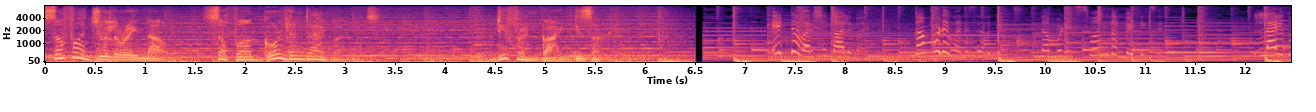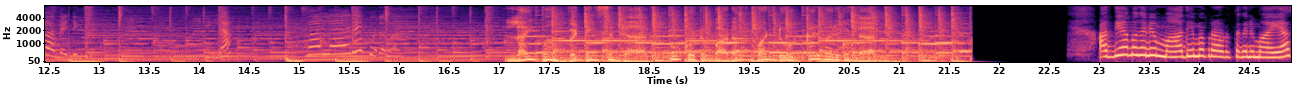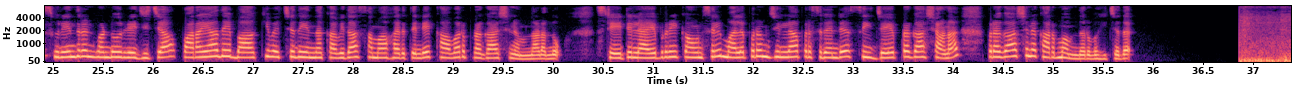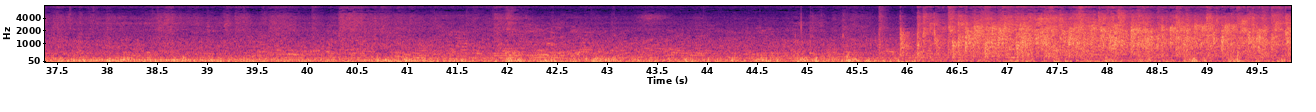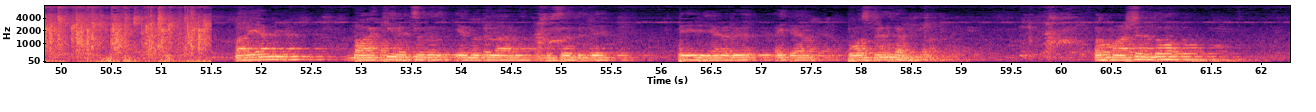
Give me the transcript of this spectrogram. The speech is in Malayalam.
Safa Jewelry now. Safa Golden Diamonds. Different by design. എട്ട് വർഷക്കാലമായി നമ്മുടെ മനസ്സറിഞ്ഞ നമ്മുടെ സ്വന്തം wedding centre Laiba wedding centre വില വളരെ കുറവാണ് ലൈബ വെഡിങ് സെന്റർ പൂക്കോട്ടുംപാടം വണ്ടൂർ കരുവാരുകൊണ്ട് അധ്യാപകനും മാധ്യമപ്രവർത്തകനുമായ സുരേന്ദ്രൻ വണ്ടൂർ രചിച്ച പറയാതെ ബാക്കി വെച്ചത് എന്ന കവിതാ സമാഹാരത്തിന്റെ കവർ പ്രകാശനം നടന്നു. സ്റ്റേറ്റ് ലൈബ്രറി കൗൺസിൽ മലപ്പുറം ജില്ലാ പ്രസിഡന്റ് സി ജയപ്രകാശാണ് പ്രകാശന കർമ്മം നിർവഹിച്ചത്. പറയാൻ ബാക്കി വെച്ചത് എന്നുള്ളതാണ് പുസ്തകത്തിന്റെ പേര്. ഞാനത് അതിന്റെ പോസ്റ്ററിൽ കണ്ടിട്ടില്ല. അപ്പൊ മാഷ എന്തോ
